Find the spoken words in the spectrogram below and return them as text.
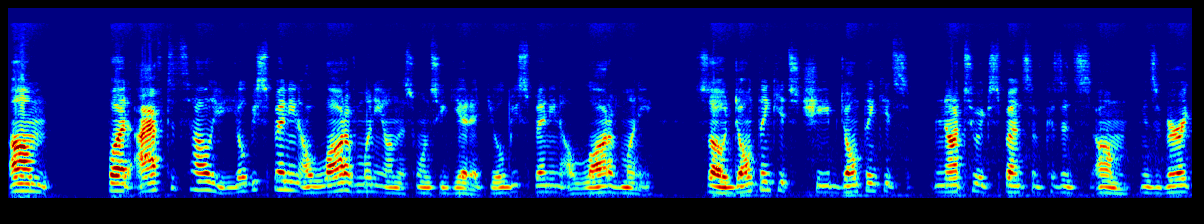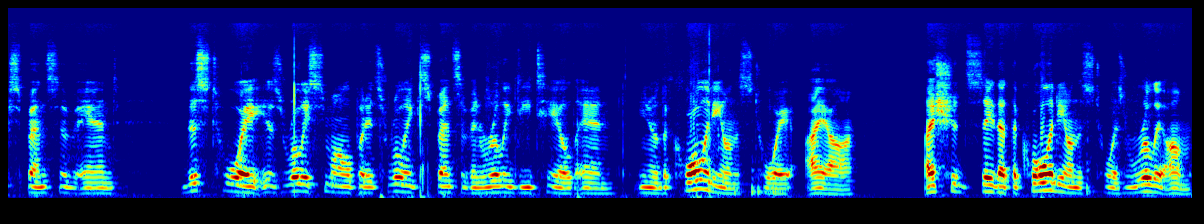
Um, but I have to tell you, you'll be spending a lot of money on this once you get it. You'll be spending a lot of money. So don't think it's cheap. Don't think it's not too expensive because it's um it's very expensive and this toy is really small but it's really expensive and really detailed and you know the quality on this toy I uh I should say that the quality on this toy is really um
